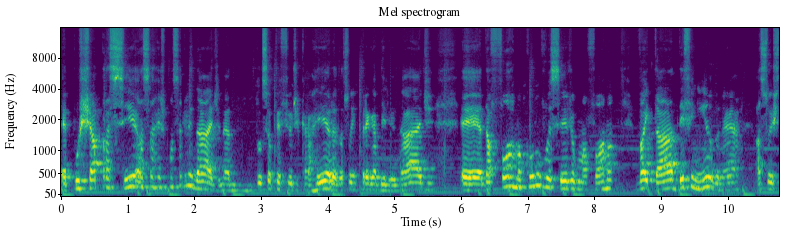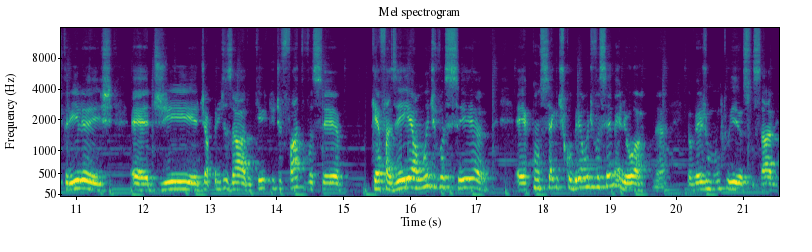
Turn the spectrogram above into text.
é, puxar para si essa responsabilidade, né, do seu perfil de carreira, da sua empregabilidade, é, da forma como você, de alguma forma, vai estar tá definindo, né, as suas trilhas é, de, de aprendizado, que, que de fato você quer fazer e aonde você é, consegue descobrir aonde você é melhor, né? Eu vejo muito isso, sabe?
